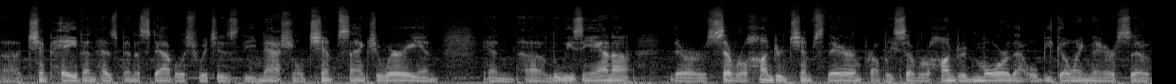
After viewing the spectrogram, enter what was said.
Uh, chimp Haven has been established, which is the National Chimp Sanctuary in, in uh, Louisiana. There are several hundred chimps there and probably several hundred more that will be going there. So,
